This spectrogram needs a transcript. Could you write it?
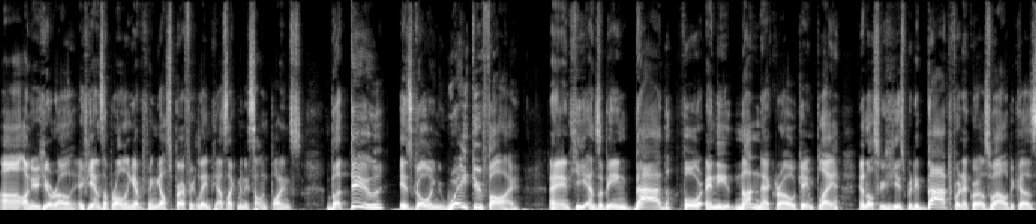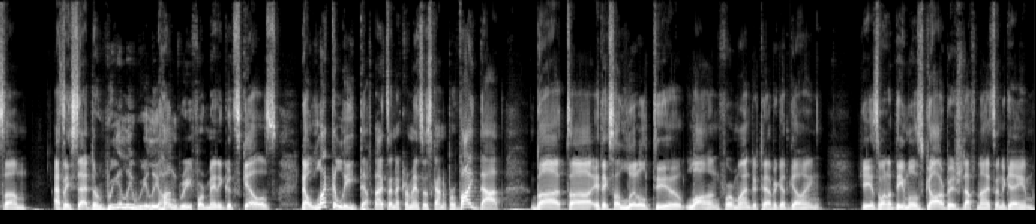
uh, on your hero if he ends up rolling everything else perfectly and he has like many selling points. But two is going way too far and he ends up being bad for any non-necro gameplay and also he's pretty bad for necro as well because um, as I said, they're really, really hungry for many good skills. Now, luckily, Death Knights and Necromancers kind of provide that, but uh, it takes a little too long for Moander to ever get going. He is one of the most garbage Death Knights in the game.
